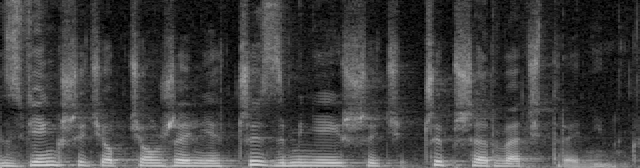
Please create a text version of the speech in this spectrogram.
zwiększyć obciążenie, czy zmniejszyć, czy przerwać trening.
